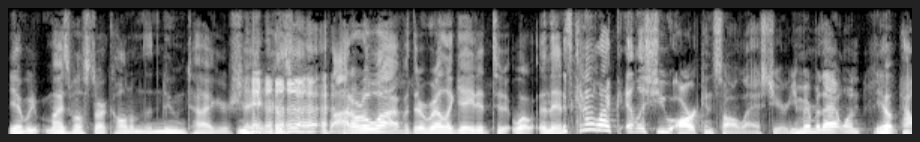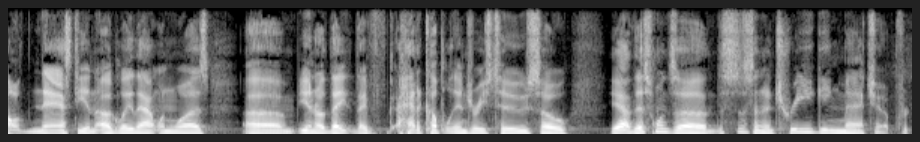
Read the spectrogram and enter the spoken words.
Yeah, we might as well start calling them the Noon Tigers, Shane. Because I don't know why, but they're relegated to well, and then It's kind of like LSU Arkansas last year. You remember that one? Yep. How nasty and ugly that one was. Um, you know they they've had a couple injuries too. So yeah, this one's a this is an intriguing matchup for.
